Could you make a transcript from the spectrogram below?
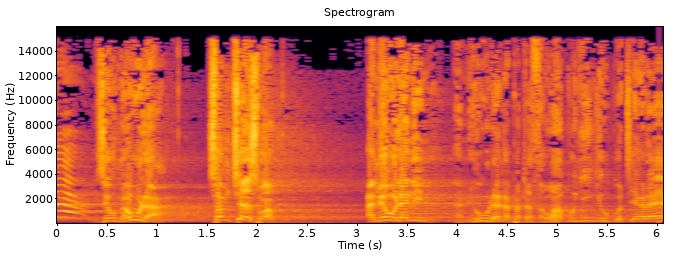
ah, mzee umeula sio mchezo hapo. Ameula nini? Ameula anapata thawabu nyingi huko TRA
